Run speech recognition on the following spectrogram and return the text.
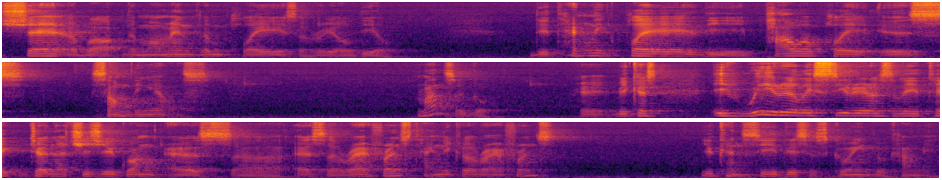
share about the momentum play is a real deal. The technique play, the power play is something else. Months ago. Okay? Because if we really seriously take General Qi Guang as, uh, as a reference, technical reference, you can see this is going to come in.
